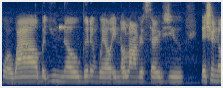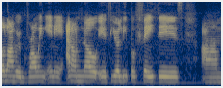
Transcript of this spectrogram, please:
for a while, but you know good and well it no longer serves you, that you're no longer growing in it. I don't know if your leap of faith is. Um,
